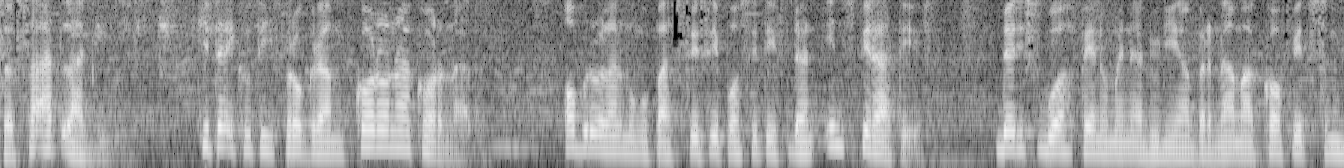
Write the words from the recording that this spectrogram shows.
Sesaat lagi, kita ikuti program Corona Corner. Obrolan mengupas sisi positif dan inspiratif dari sebuah fenomena dunia bernama COVID-19.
